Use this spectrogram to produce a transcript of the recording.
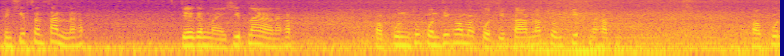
เป็นคลิปสั้น ๆ นะครับ เจอกันใหม่คลิปหน้านะครับ ขอบคุณทุกคนที่เข้ามากดติดตามรับชมคลิปนะครับ ขอบคุณ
